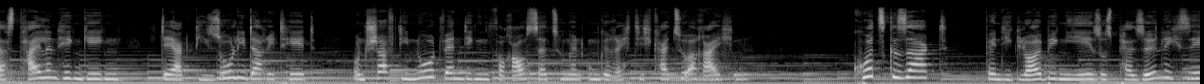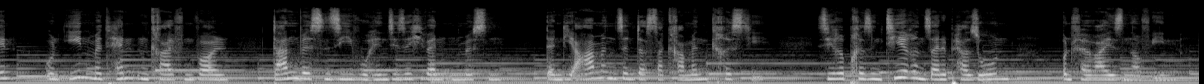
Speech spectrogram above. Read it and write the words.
Das Teilen hingegen stärkt die Solidarität und schafft die notwendigen Voraussetzungen, um Gerechtigkeit zu erreichen. Kurz gesagt, wenn die Gläubigen Jesus persönlich sehen und ihn mit Händen greifen wollen, dann wissen sie, wohin sie sich wenden müssen, denn die Armen sind das Sakrament Christi. Sie repräsentieren seine Person und verweisen auf ihn.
